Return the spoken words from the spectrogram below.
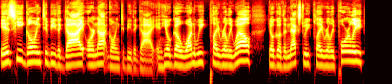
Is he going to be the guy or not going to be the guy? And he'll go one week play really well. He'll go the next week play really poorly.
